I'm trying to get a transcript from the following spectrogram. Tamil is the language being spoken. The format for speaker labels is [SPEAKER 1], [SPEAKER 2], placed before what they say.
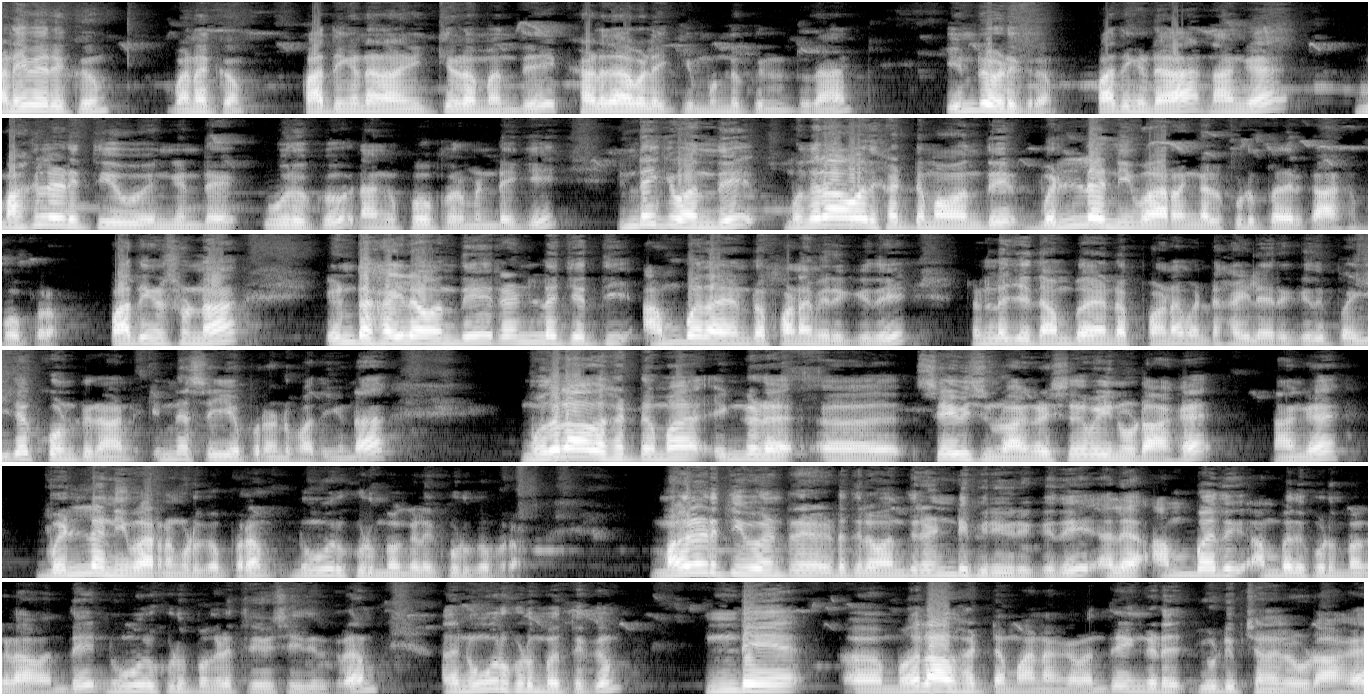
[SPEAKER 1] அனைவருக்கும் வணக்கம். பார்த்தீங்கன்னா நான் நிற்கிற இடம் வந்து கழுதாவளைக்கு முன்னுக்கு நின்று தான் இன்று எடுக்கிறோம். பார்த்தீங்கன்னா நாங்கள் மகளடி தீவு என்கின்ற ஊருக்கு நாங்கள் போகிறோம் இன்றைக்கு. இன்றைக்கு வந்து முதலாவது கட்டமாக வந்து வெள்ள நிவாரணங்கள் கொடுப்பதற்காக போகிறோம் பார்த்தீங்கன்னு சொன்னால் சொன்னா இந்த வந்து ரெண்டு லட்சத்தி ஐம்பதாயிரம் ரூபாய் பணம் இருக்குது. ரெண்டு லட்சத்தி ஐம்பதாயிரம் ரூபாய் பணம் என் கையில் இருக்குது. இப்போ இதை கொண்டு நான் என்ன செய்ய போகிறேன்னு பார்த்தீங்கன்னா முதலாவது கட்டமாக எங்களோட சேவிசினோட எங்களோட சேவையினூடாக நாங்கள் வெள்ள நிவாரணம் கொடுக்க போகிறோம் நூறு குடும்பங்களுக்கு கொடுக்க போகிறோம் மகளிர் தீவு என்ற இடத்துல வந்து ரெண்டு பிரிவு இருக்குது. அதில் ஐம்பது ஐம்பது குடும்பங்களாக வந்து நூறு குடும்பங்களை தெரிவு செய்திருக்கிறோம். அந்த நூறு குடும்பத்துக்கும் இன்றைய முதலாவது கட்டமாக நாங்கள் வந்து எங்களோட யூடியூப் சேனலூடாக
